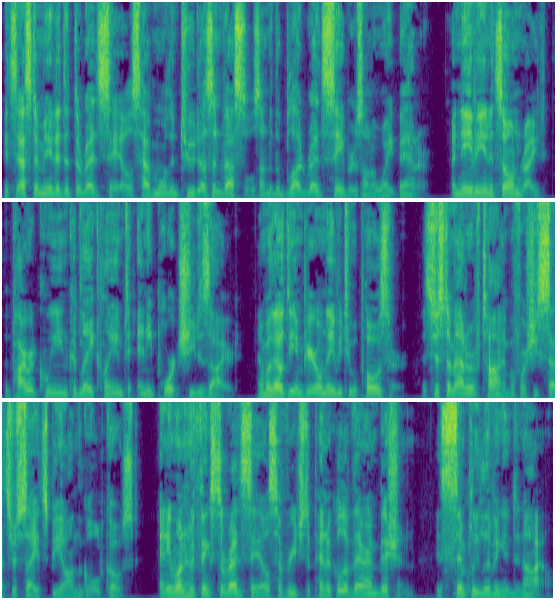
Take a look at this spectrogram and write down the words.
It's estimated that the Red Sails have more than two dozen vessels under the blood red sabers on a white banner. A navy in its own right, the Pirate Queen could lay claim to any port she desired, and without the Imperial Navy to oppose her, it's just a matter of time before she sets her sights beyond the Gold Coast. Anyone who thinks the Red Sails have reached the pinnacle of their ambition is simply living in denial.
